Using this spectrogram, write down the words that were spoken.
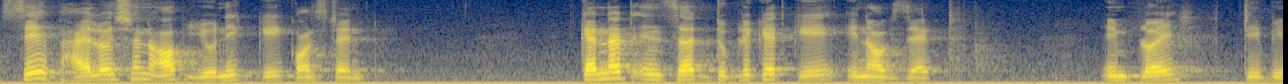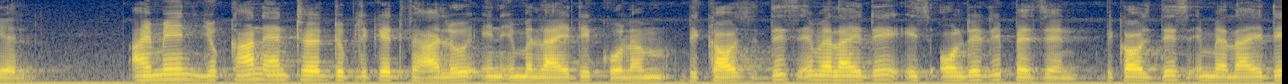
See violation of unique key constraint. Cannot insert duplicate key in object. Employee tbl I mean you can't enter duplicate value in email ID column because this email ID is already present because this email ID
